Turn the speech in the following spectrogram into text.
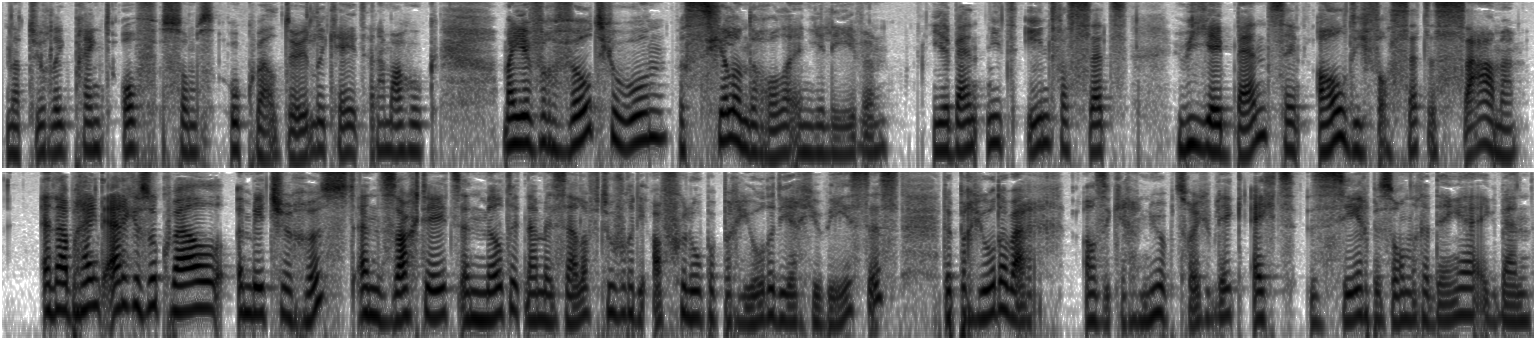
Natuurlijk brengt of soms ook wel duidelijkheid en dat mag ook. Maar je vervult gewoon verschillende rollen in je leven. Je bent niet één facet. Wie jij bent, zijn al die facetten samen. En dat brengt ergens ook wel een beetje rust en zachtheid en mildheid naar mezelf toe voor die afgelopen periode die er geweest is. De periode waar, als ik er nu op terugblik, echt zeer bijzondere dingen. Ik ben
